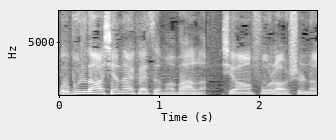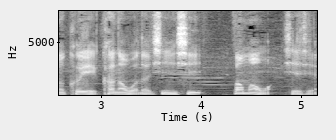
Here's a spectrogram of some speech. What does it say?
我不知道现在该怎么办了。希望付老师呢可以看到我的信息，帮帮我，谢谢。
